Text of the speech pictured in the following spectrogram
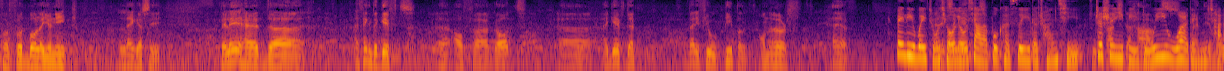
for football, a unique legacy. Pele had, uh, I think, the gift uh, of uh, God, uh, a gift that very few people on earth have. 贝利为足球留下了不可思议的传奇，这是一笔独一无二的遗产。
